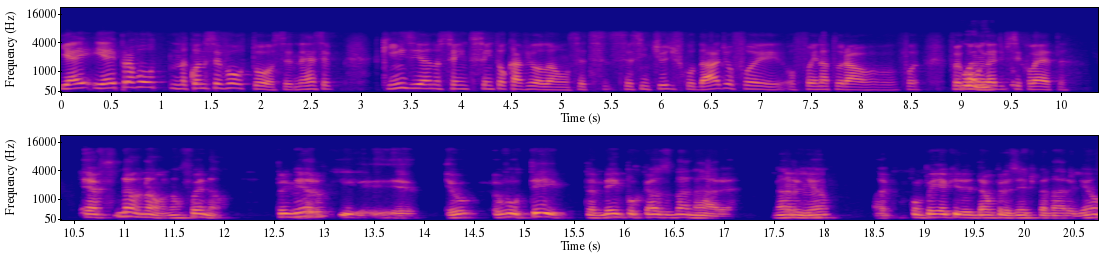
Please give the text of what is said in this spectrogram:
E aí, e aí para voltar, quando você voltou, você, né, você, 15 anos sem, sem tocar violão, você, você sentiu dificuldade ou foi, ou foi natural? Foi, foi como Olha, andar de bicicleta? É, não, não, não foi não. Primeiro que eh, eu, eu voltei também por causa da Nara, Nara uhum. Leão, a companhia queria dar um presente para a Nara Leão,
